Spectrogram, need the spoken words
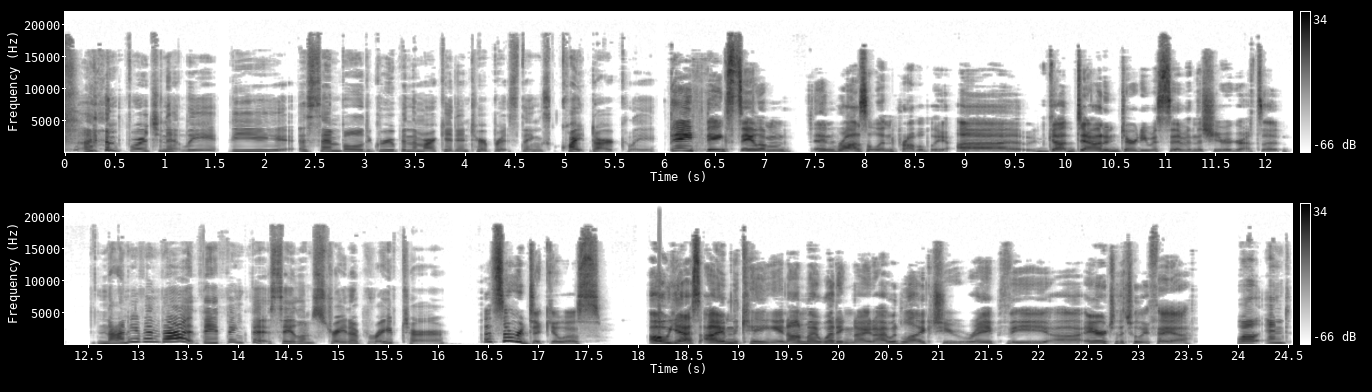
Unfortunately, the assembled group in the market interprets things quite darkly. They think Salem and Rosalind probably uh got down and dirty with Siv and that she regrets it. Not even that. They think that Salem straight up raped her. That's so ridiculous. Oh yes, I am the king, and on my wedding night, I would like to rape the uh, heir to the Tuuli Thea. Well, and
